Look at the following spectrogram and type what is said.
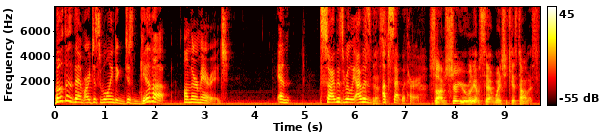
Both of them are just willing to just give up on their marriage. and so I was really I was Yes. upset with her. So I'm sure you were really upset when she kissed Thomas.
